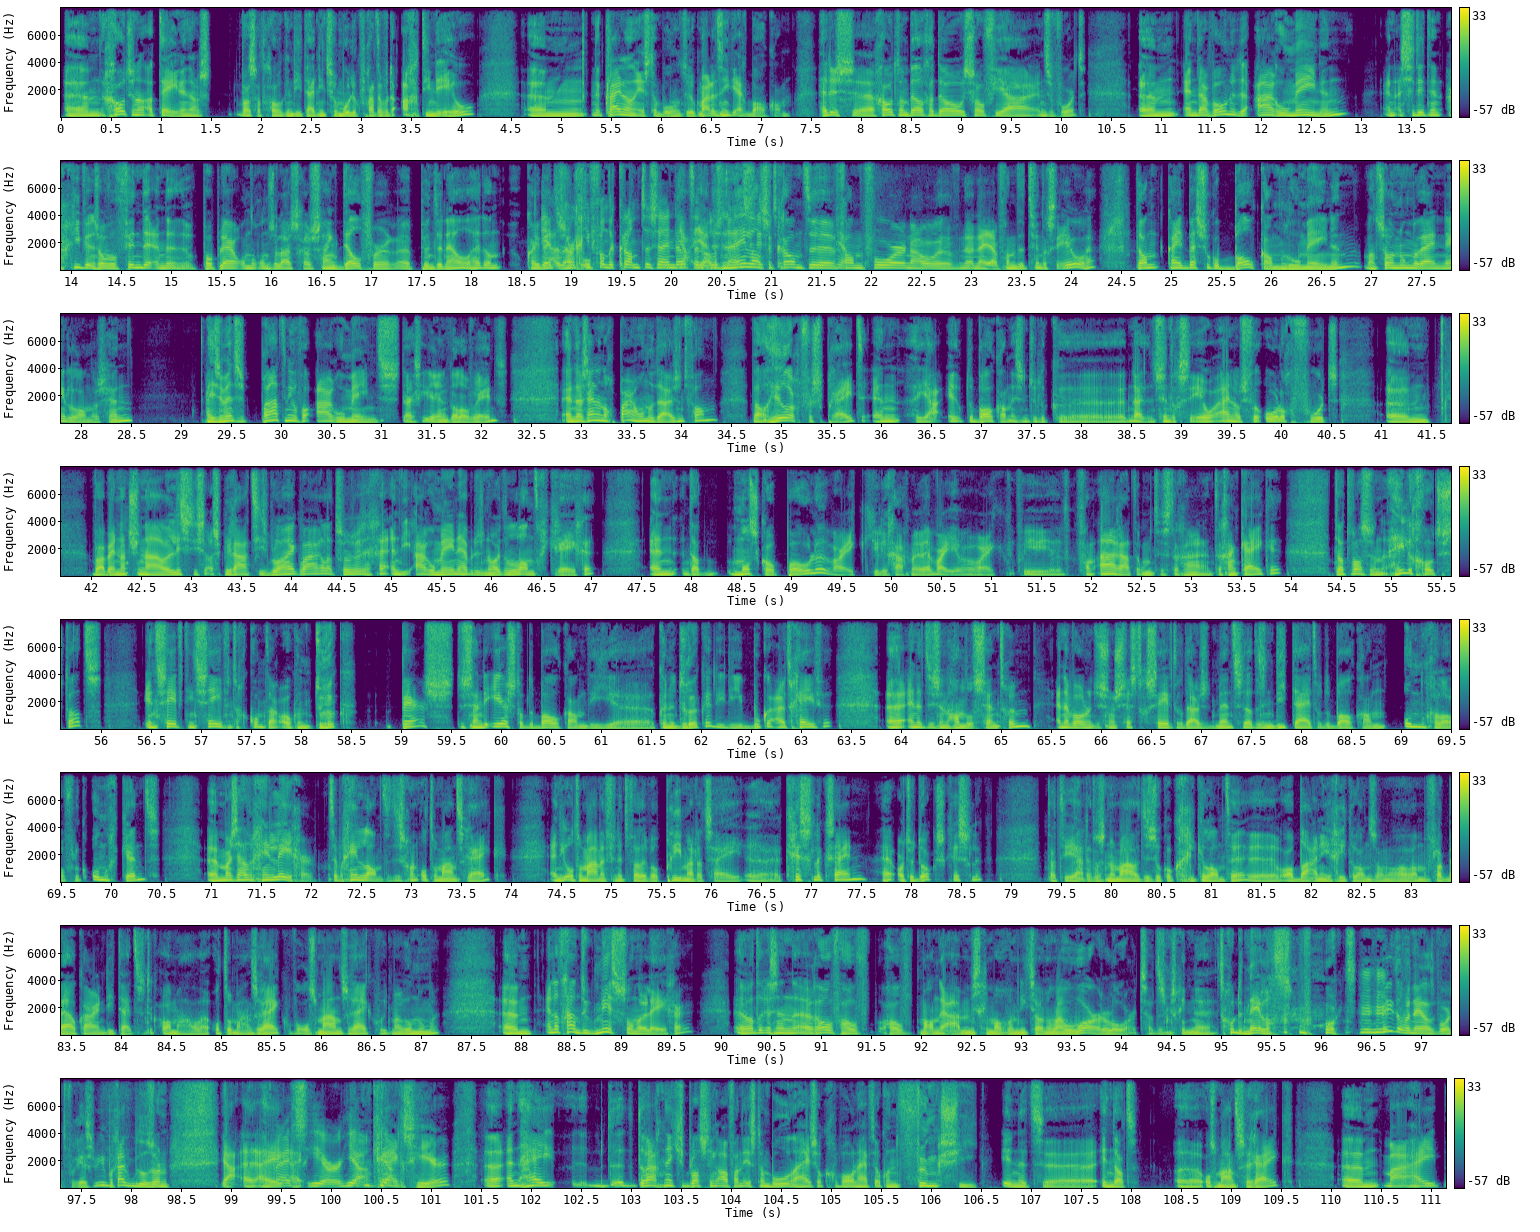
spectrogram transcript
Um, groter dan Athene. Nou was dat geloof ik in die tijd niet zo moeilijk. We praten over de 18e eeuw. Um, kleiner dan Istanbul natuurlijk, maar dat is niet echt Balkan. He, dus uh, groter dan Belgrado, Sofia enzovoort. Um, en daar wonen de Aroemenen... En als je dit in archieven en zo wil vinden... en de, populair onder onze luisteraars waarschijnlijk delver.nl... Uh, dan kan je ja, beter... het archief van de kranten zijn dat. Ja, en ja dus de Nederlandse kranten ja. van voor nou, uh, nou ja, van de 20e eeuw. Hè. Dan kan je het best zoeken op Balkan-Roemenen. Want zo noemen wij Nederlanders hen. Deze mensen praten in ieder geval Aroemeens. Daar is iedereen het wel over eens. En daar zijn er nog een paar honderdduizend van. Wel heel erg verspreid. En uh, ja, op de Balkan is natuurlijk uh, de 20e eeuw eindeloos veel oorlog gevoerd. Um, waarbij nationalistische aspiraties belangrijk waren, laten we zo zeggen. En die Aroemenen hebben dus nooit een land gekregen. En dat Moskou-Polen, waar ik jullie graag mee waar, je, waar ik van aanraad om het eens te gaan, te gaan kijken, dat was een hele grote stad. In 1770 komt daar ook een druk pers. Dus zijn de eerste op de Balkan die uh, kunnen drukken, die die boeken uitgeven. Uh, en het is een handelscentrum. En er wonen dus zo'n 60, 70.000 mensen. Dat is in die tijd op de Balkan ongelooflijk, ongekend. Uh, maar ze hadden geen leger. Ze hebben geen land. Het is gewoon Ottomaans Rijk. En die Ottomanen vinden het wel, wel prima dat zij christelijk zijn. Hè, orthodox christelijk. Dat, ja, dat was normaal. Het is ook, ook Griekenland. Hè. Albanië, Griekenland is allemaal, allemaal vlak bij elkaar. In die tijd is het natuurlijk allemaal Ottomaans Rijk. Of Osmaans Rijk, hoe je het maar wil noemen. Um, en dat gaat natuurlijk mis zonder leger. Uh, want er is een uh, roofhoofdman, ja, misschien mogen we hem niet zo noemen, een warlord. Dat is misschien uh, het goede Nederlandse woord. Mm -hmm. Ik weet niet of het een Nederlands woord voor is. U begrijpt, ik bedoel zo'n... Ja, hij, krijgsheer. Ja. Een krijgsheer. En hij draagt netjes belasting af aan Istanbul. En hij is ook gewoon, hij heeft ook een functie in, het, in dat Osmaanse Rijk. Um, maar hij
